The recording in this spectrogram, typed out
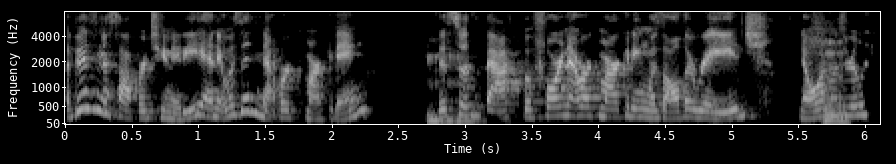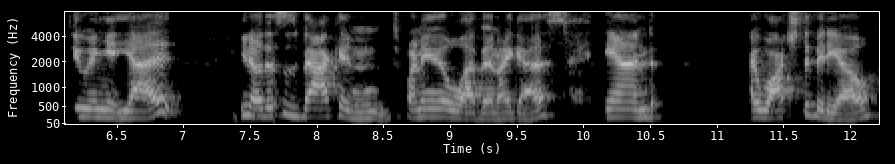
a business opportunity, and it was in network marketing. Mm-hmm. This was mm-hmm. back before network marketing was all the rage. No one was hmm. really doing it yet you know, this was back in 2011, I guess. And I watched the video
